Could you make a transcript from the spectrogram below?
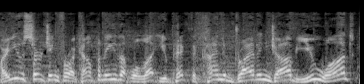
Are you searching for a company that will let you pick the kind of driving job you want?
